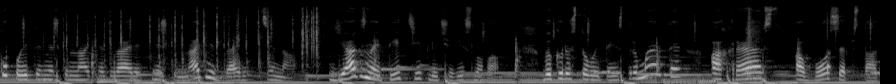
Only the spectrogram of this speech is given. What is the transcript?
купити міжкімнатні двері, міжкімнатні двері, ціна. Як знайти ці ключові слова? Використовуйте інструменти Ahrefs або Serpstat,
